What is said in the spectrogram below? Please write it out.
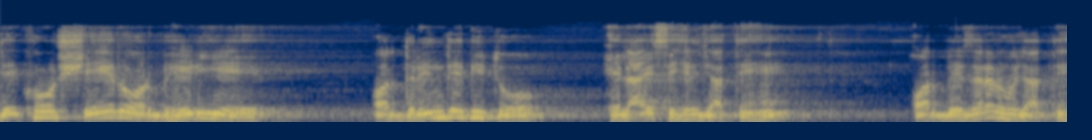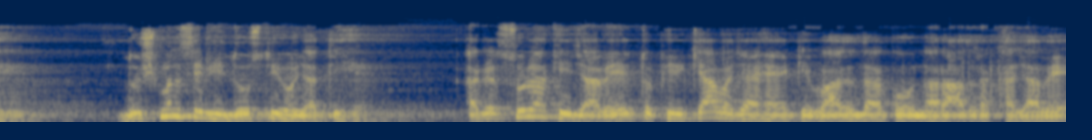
دیکھو، شیر اور بھیڑیے اور درندے بھی تو ہلائے سے ہل جاتے ہیں اور بے ضرر ہو جاتے ہیں۔ دشمن سے بھی دوستی ہو جاتی ہے۔ اگر صلح کی جاوے تو پھر کیا وجہ ہے کہ والدہ کو ناراض رکھا جاوے؟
